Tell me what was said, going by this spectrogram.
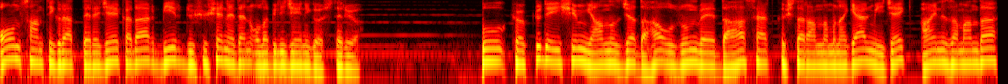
10 santigrat dereceye kadar bir düşüşe neden olabileceğini gösteriyor. Bu köklü değişim yalnızca daha uzun ve daha sert kışlar anlamına gelmeyecek, aynı zamanda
